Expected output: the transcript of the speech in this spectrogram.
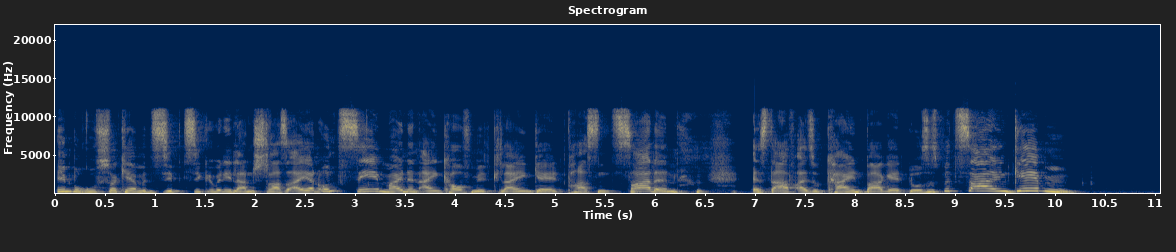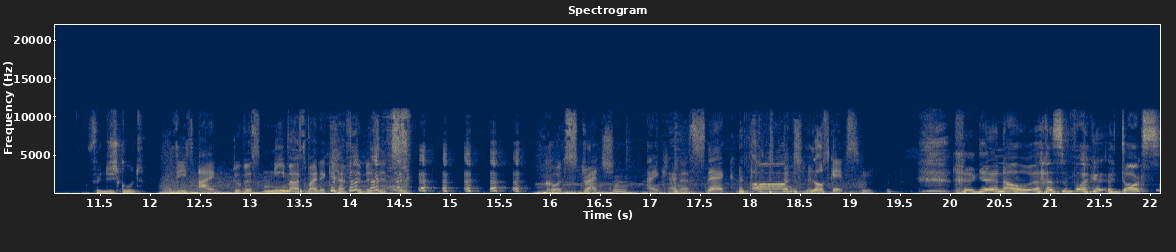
im Berufsverkehr mit 70 über die Landstraße eiern und C. meinen Einkauf mit Kleingeld passend zahlen. Es darf also kein bargeldloses Bezahlen geben. Finde ich gut. Sieh's ein, du wirst niemals meine Kräfte besitzen. Kurz stretchen, ein kleiner Snack und los geht's. Genau, hast du Folge Docs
